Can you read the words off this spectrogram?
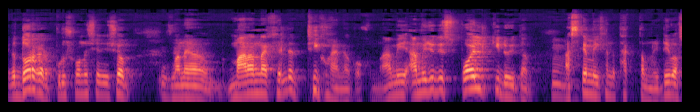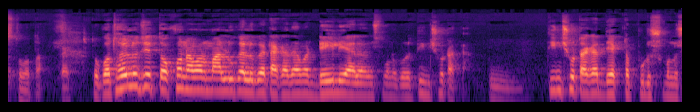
এটা দরকার পুরুষ মানুষের এইসব মানে মারা না খেলে ঠিক হয় না কখনো। আমি আমি যদি স্পয়েলড কিড হইতাম আজকে আমি এখানে থাকতাম না এটাই বাস্তবতা। তো কথা হলো যে তখন আমার মা লুকায় লুকা টাকা দেয় আমার ডেইলি অ্যালাউন্স মনে করো তিনশো টাকা। তিনশো টাকা দিয়ে একটা পুরুষ মানুষ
